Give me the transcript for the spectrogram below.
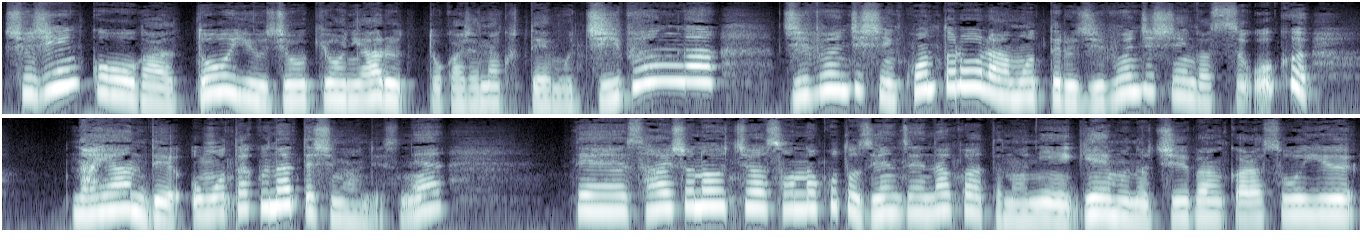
主人公がどういう状況にあるとかじゃなくて、もう自分が、自分自身、コントローラー持ってる自分自身がすごく悩んで重たくなってしまうんですね。で、最初のうちはそんなこと全然なかったのに、ゲームの中盤からそういう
